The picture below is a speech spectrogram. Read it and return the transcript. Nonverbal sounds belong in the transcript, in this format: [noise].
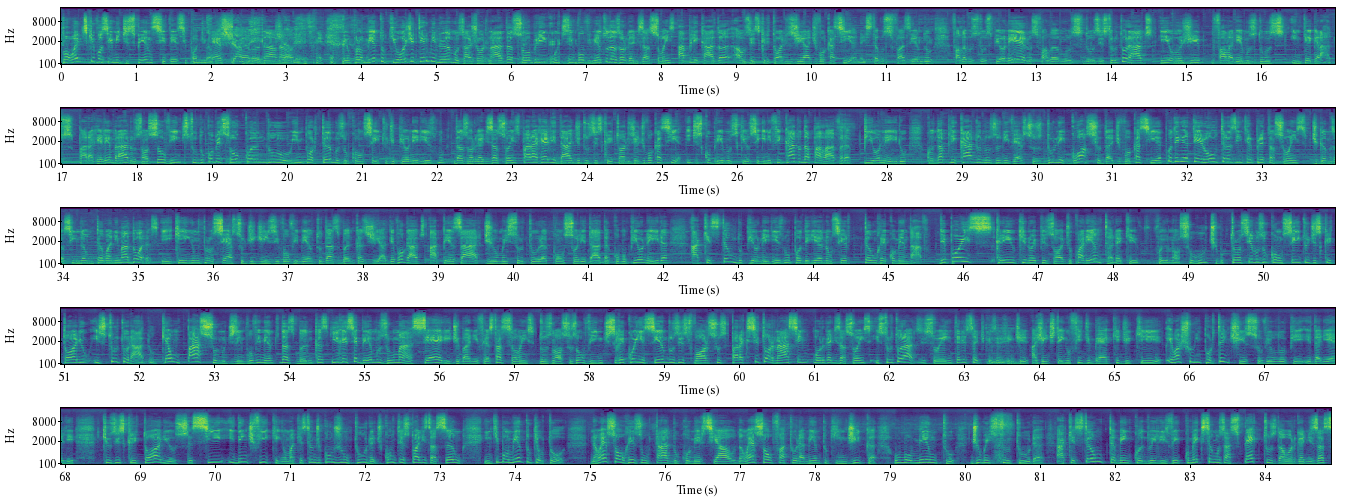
Bom, antes que você me dispense desse podcast, Não, jamais, né, não, não. jamais. [laughs] Eu prometo que hoje terminamos a jornada sobre o desenvolvimento das organizações aplicada aos escritórios de advocacia. Né? Estamos fazendo, falamos dos pioneiros, falamos dos estruturados e hoje falaremos dos integrados. Para relembrar os nossos ouvintes, tudo começou quando importamos o conceito de pioneirismo das organizações para a realidade dos escritórios de advocacia e descobrimos que o significado da palavra pioneiro, quando aplicado nos universos do negócio da advocacia, poderia ter outras interpretações, digamos assim, não tão animadoras, e que em um processo de desenvolvimento das bancas de advogados, apesar de uma estrutura consolidada como pioneira, a questão do pioneirismo poderia não ser tão recomendável. Depois, creio que no episódio 40, né, que foi o nosso último, trouxemos o conceito de escritório estruturado, que é um passo no desenvolvimento das bancas e recebemos uma série de manifestações dos nossos ouvintes reconhecendo os esforços para que se tornassem organizações estruturadas. Isso é interessante, quer dizer, a gente, a gente tem o feedback de que eu acho importante isso, viu, Lupe e Daniele, que os escritórios se identifiquem, é uma questão de conjuntura, de contextualização, em que momento que eu tô. Não é só o resultado comercial, não é só o faturamento que indica o momento de uma estrutura. A questão também, quando eles vê como é que são os aspectos da organização,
